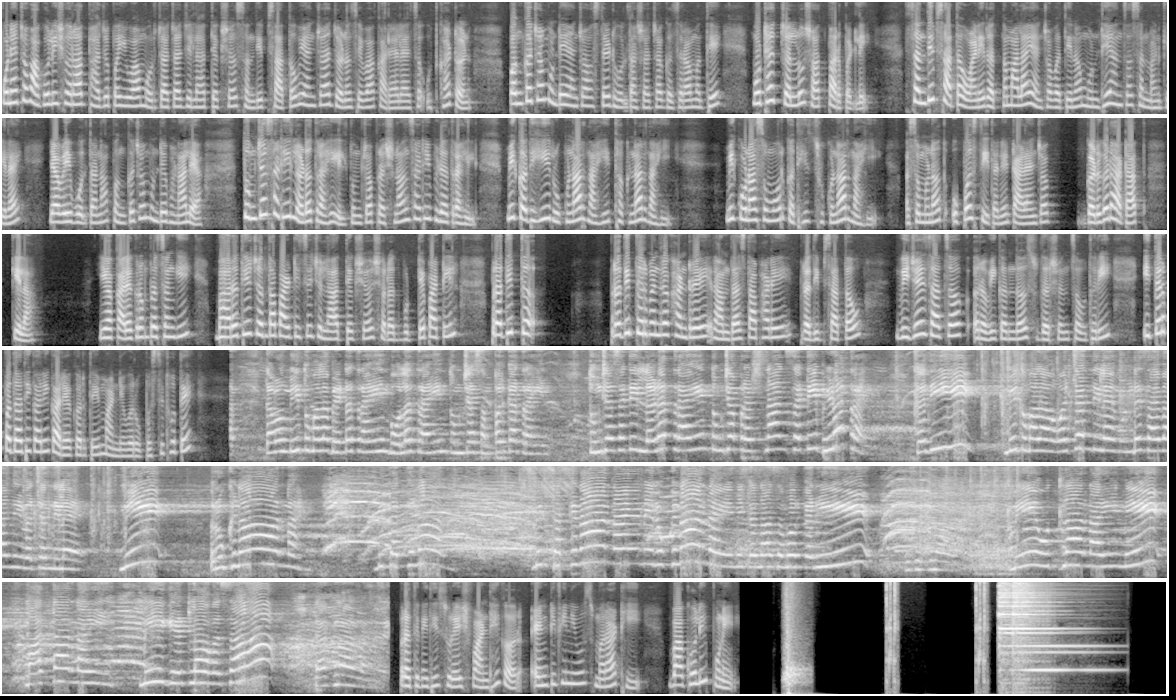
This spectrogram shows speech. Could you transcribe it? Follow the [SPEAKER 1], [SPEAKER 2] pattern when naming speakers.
[SPEAKER 1] पुण्याच्या वाघोली शहरात भाजप युवा मोर्चाच्या जिल्हाध्यक्ष संदीप सातव यांच्या जनसेवा कार्यालयाचं उद्घाटन पंकजा मुंडे यांच्या हस्ते ढोलताशाच्या गजरामध्ये मोठ्या जल्लोषात पार पडले. संदीप सातव आणि रत्नमाला यांच्या वतीनं मुंढे यांचा सन्मान केलाय. यावेळी बोलताना पंकजा मुंडे म्हणाल्या तुमच्यासाठी लढत राहील तुमच्या प्रश्नांसाठी भिडत राहील. मी कधीही रुकणार नाही थकणार नाही. मी कुणासमोर कधी झुकणार नाही असं म्हणत उपस्थित आणि टाळ्यांच्या गडगडाटात केला. या कार्यक्रम प्रसंगी भारतीय जनता पार्टीचे जिल्हा अध्यक्ष शरद बुट्टे पाटील प्रदीप ध प्रदीप धर्मेंद्र खांडरे रामदास ताफाडे प्रदीप सातव विजय जाचक रवी कंद सुदर्शन चौधरी इतर पदाधिकारी कार्यकर्ते मान्यवर उपस्थित होते.
[SPEAKER 2] त्यामुळे मी तुम्हाला भेटत राहीन बोलत राहीन तुमच्या संपर्कात राहीन तुमच्यासाठी लढत राहीन तुमच्या प्रश्नांसाठी भिडत राहीन. कधीही मी तुम्हाला वचन दिलंय मुंडे साहेबांनी वचन दिलंय. मी रुकणार नाही. मी थकणार. मी थकणार नाही मी रुकणार नाही. मी कणासमोर कधी झुकणार. मी उठणार नाही मी मातणार नाही. मी घेतला वसा टाकणार नाही.
[SPEAKER 1] प्रतिनिधी Suresh Wandhekar N T V news Marathi Wagholi Pune.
